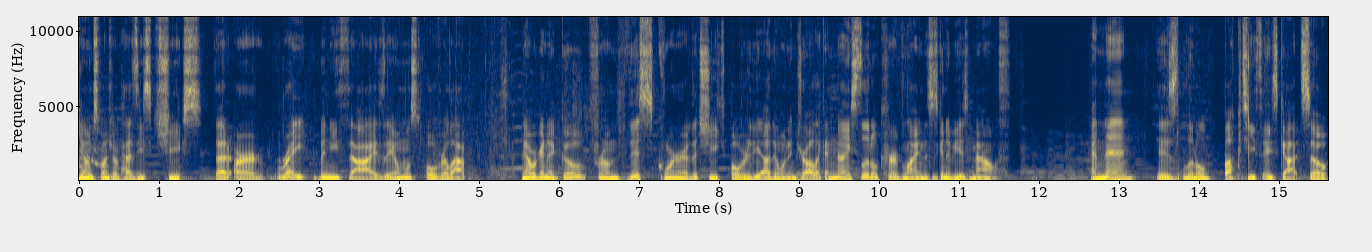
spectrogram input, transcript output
Young SpongeBob has these cheeks that are right beneath the eyes. They almost overlap. Now we're gonna go from this corner of the cheek over to the other one and draw like a nice little curved line. This is gonna be his mouth. And then his little buck teeth that he's got. So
